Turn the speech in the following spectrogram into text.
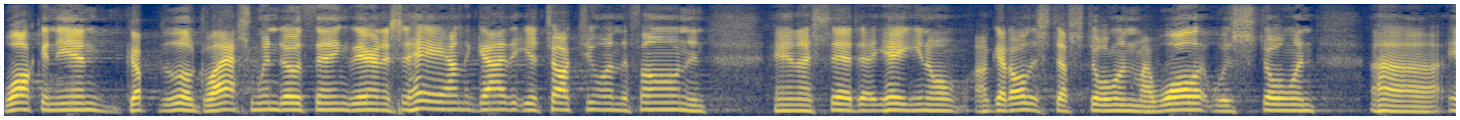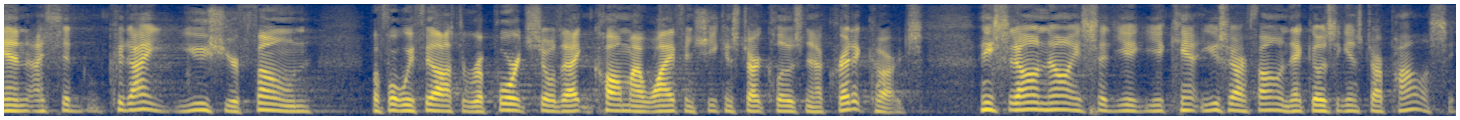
walking in, up the little glass window thing there, and I said, Hey, I'm the guy that you talked to on the phone. And, and I said, uh, Hey, you know, I've got all this stuff stolen. My wallet was stolen. Uh, and I said, Could I use your phone? Before we fill out the report so that I can call my wife and she can start closing out credit cards. And he said, Oh, no. He said, You, you can't use our phone. That goes against our policy.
